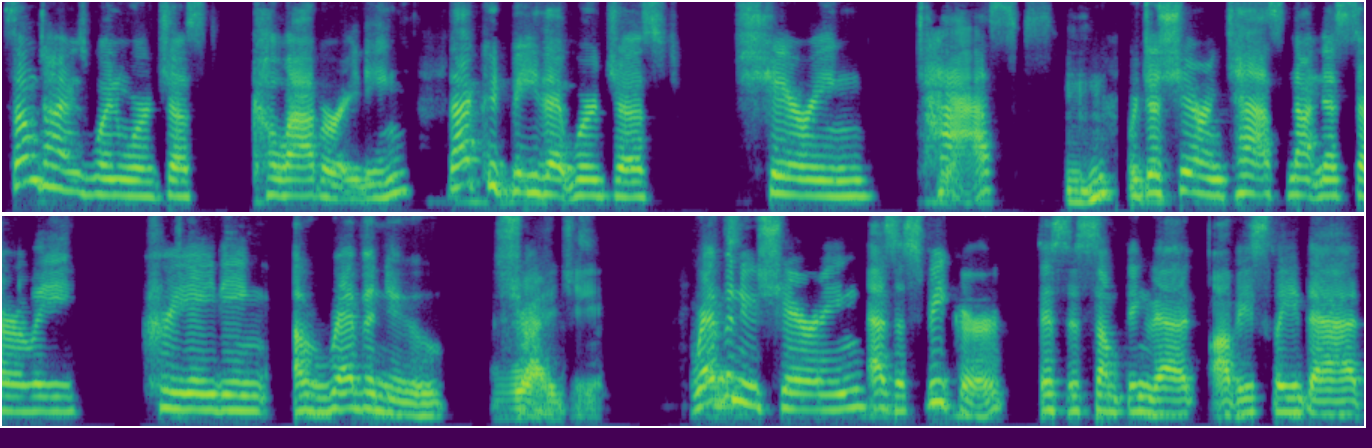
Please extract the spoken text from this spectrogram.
sometimes when we're just collaborating, that could be that we're just sharing tasks. Mm-hmm. We're just sharing tasks, not necessarily creating a revenue strategy. Right. Revenue sharing as a speaker, this is something that obviously that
